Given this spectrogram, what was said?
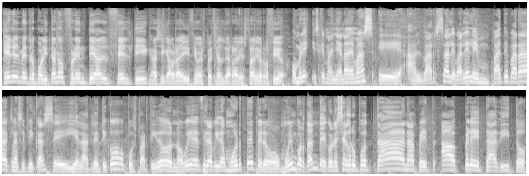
en el Metropolitano frente al Celtic, así que habrá edición especial de Radio Estadio, Rocío. Hombre, es que mañana además eh, al Barça le vale el empate para clasificarse y el Atlético, pues partido, no voy a decir a vida o muerte, pero muy importante, con ese grupo tan apretadito.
